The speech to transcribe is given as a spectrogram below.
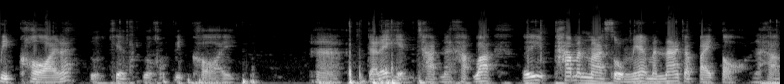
Bitcoin นะเทียบตัวของ Bitcoin อ่าจะได้เห็นชัดนะครับว่าเอ้ยถ้ามันมาทรงเนี้ยมันน่าจะไปต่อนะครับ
